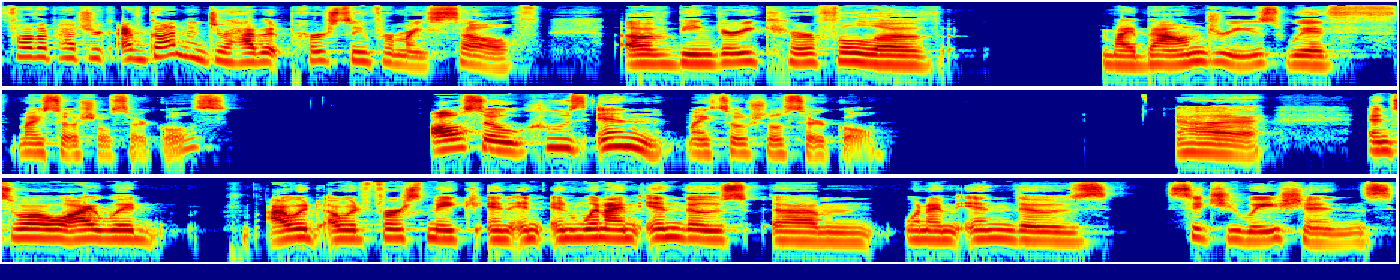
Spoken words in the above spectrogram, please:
Father Patrick, I've gotten into a habit personally for myself of being very careful of my boundaries with my social circles. Also who's in my social circle. Uh and so i would i would i would first make and and, and when i'm in those um when i'm in those situations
